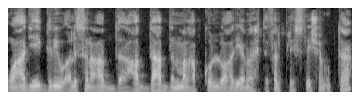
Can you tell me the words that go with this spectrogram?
وقعد يجري وأليسون قعد عدى عدى الملعب كله وقعد يعمل احتفال بلاي ستيشن وبتاع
